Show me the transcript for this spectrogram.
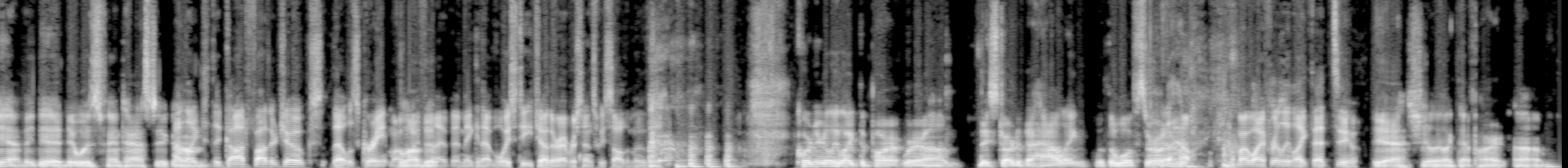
Yeah, they did. It was fantastic. I Um, liked the Godfather jokes. That was great. My Loved wife and. I have been making that voice to each other ever since we saw the movie. Courtney really liked the part where um they started the howling with the wolves or whatever. My wife really liked that too. Yeah, she really liked that part. Um,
